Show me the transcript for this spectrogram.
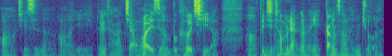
啊，其实呢，啊，也对他讲话也是很不客气啦。啊，毕竟他们两个人也杠上很久了。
